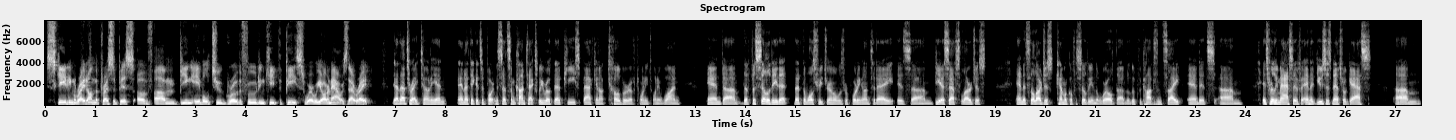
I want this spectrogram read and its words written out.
skating right on the precipice of um, being able to grow the food and keep the peace where we are now. Is that right? Yeah, that's right, Tony. And and I think it's important to set some context. We wrote that piece back in October of 2021, and um, the facility that that the Wall Street Journal was reporting on today is um, BASF's largest and it's the largest chemical facility in the world, uh, the Ludwigshafen site, and it's um, it's really massive, and it uses natural gas um,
